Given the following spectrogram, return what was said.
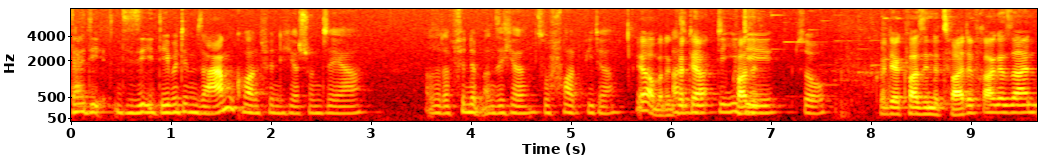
Ja, die, diese Idee mit dem Samenkorn finde ich ja schon sehr. Also da findet man sich ja sofort wieder. Ja, aber dann Also könnte, ja die quasi, Idee, so. könnte ja quasi eine zweite Frage sein,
